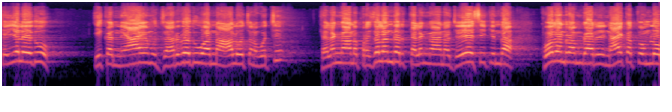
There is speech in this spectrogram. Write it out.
చెయ్యలేదు. ఇక న్యాయం జరగదు అన్న ఆలోచన వచ్చి తెలంగాణ ప్రజలందరూ తెలంగాణ జేఏసీ కింద కోదండరామ్ గారి నాయకత్వంలో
